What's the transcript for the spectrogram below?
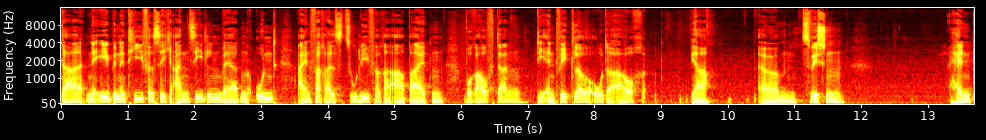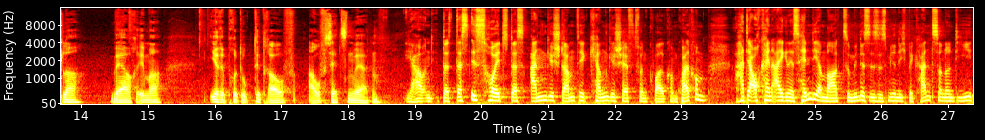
da eine Ebene tiefer sich ansiedeln werden und einfach als Zulieferer arbeiten, worauf dann die Entwickler oder auch ja ähm, zwischen wer auch immer, ihre Produkte drauf aufsetzen werden. Ja, und das, das ist heute das angestammte Kerngeschäft von Qualcomm. Qualcomm hat ja auch kein eigenes Handy am Markt, zumindest ist es mir nicht bekannt, sondern die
